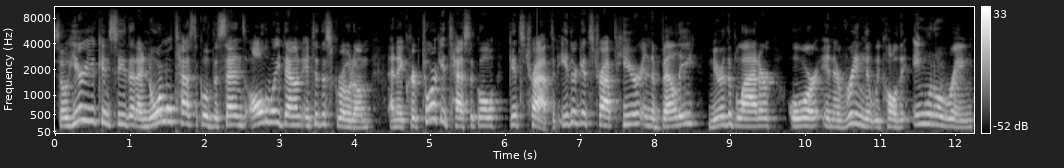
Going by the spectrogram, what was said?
So here you can see that a normal testicle descends all the way down into the scrotum, and a cryptorchid testicle gets trapped. It either gets trapped here in the belly, near the bladder, or in a ring that we call the inguinal ring,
